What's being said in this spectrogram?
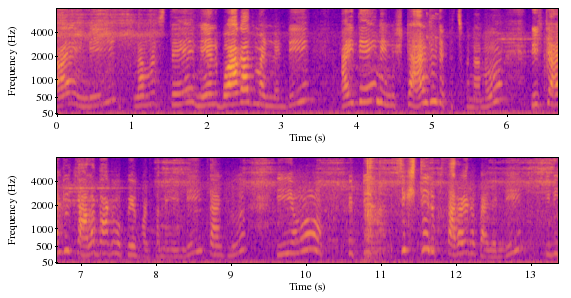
హాయ్ అండి. నమస్తే. నేను బాగాదమండి అండి. అయితే నేను స్టాండ్లు తెప్పించుకున్నాను. ఈ స్టాండ్లు చాలా బాగా ఉపయోగపడుతున్నాయండి. స్టాండ్లు ఇవేమో ఫిఫ్టీ సిక్స్టీ రూపీస్ అరవై రూపాయలండి. ఇది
